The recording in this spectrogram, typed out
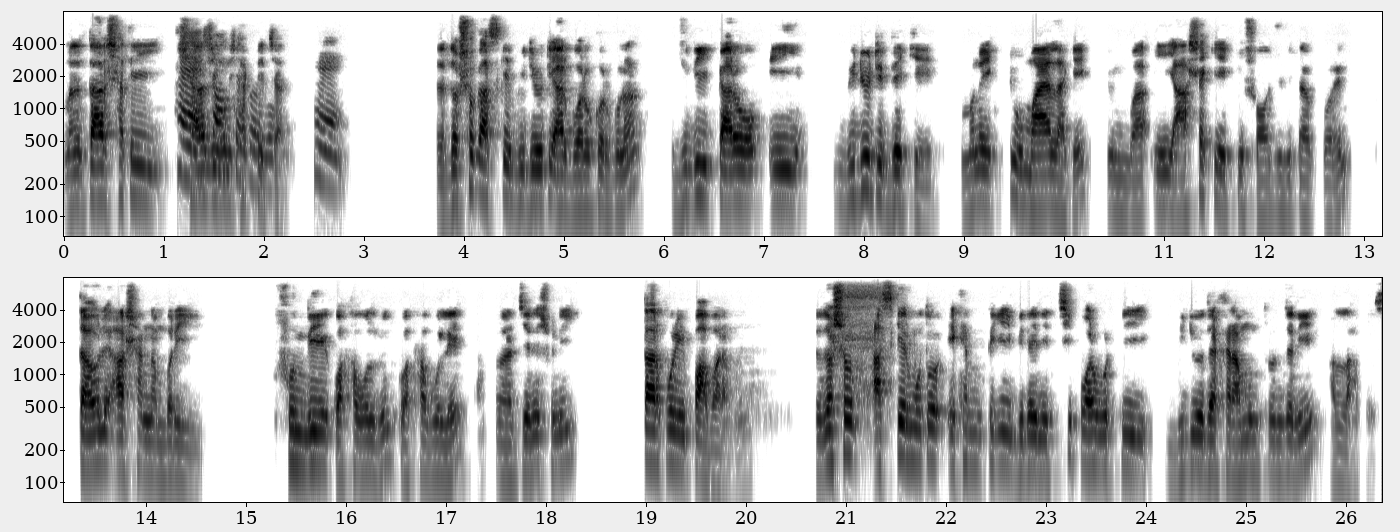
মানে তার সাথেই হ্যাঁ, সারা জীবন থাকতে চান? হ্যাঁ। দর্শক আজকে ভিডিওটি আর বড় করব না। যদি কারও এই ভিডিওটি দেখে মানে একটু মায়া লাগে কিংবা এই আশাকে একটু সহযোগিতা করেন, তাহলে আশার নাম্বারেই ফোন দিয়ে কথা বলবেন, কথা বলে আপনারা জেনে শুনেই তারপরেই পা বাড়াবেন। তো দর্শক, আজকের মতো এখান থেকেই বিদায় নিচ্ছি। পরবর্তী ভিডিও দেখার আমন্ত্রণ জানিয়ে আল্লাহ হাফেজ।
